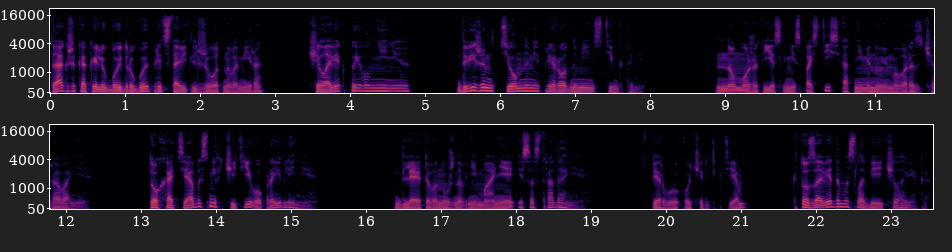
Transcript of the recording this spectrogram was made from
Так же, как и любой другой представитель животного мира, человек, по его мнению, движим темными природными инстинктами. Но может, если не спастись от неминуемого разочарования, то хотя бы смягчить его проявление. Для этого нужно внимание и сострадание, в первую очередь к тем, кто заведомо слабее человека,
